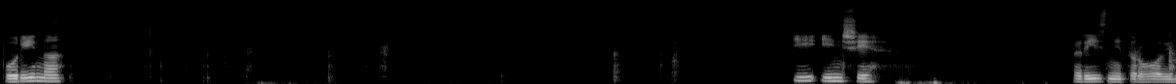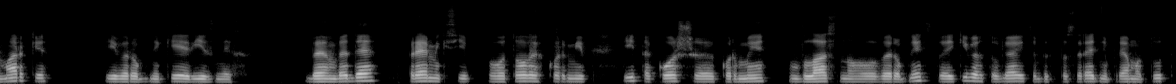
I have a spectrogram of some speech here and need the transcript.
Пуріна. І інші різні торгові марки і виробники різних БМВД, преміксів, готових кормів, і також е, корми власного виробництва, які виготовляються безпосередньо прямо тут.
